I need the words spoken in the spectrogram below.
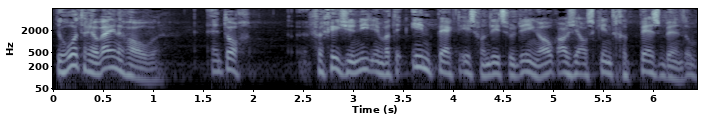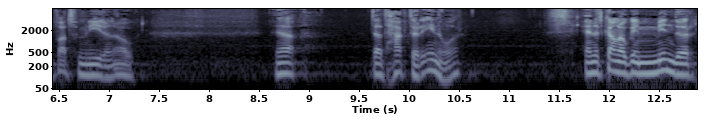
Je hoort er heel weinig over. En toch vergis je niet in wat de impact is van dit soort dingen. Ook als je als kind gepest bent, op wat voor manier dan ook. Ja, dat hakt erin hoor. En het kan ook in minder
